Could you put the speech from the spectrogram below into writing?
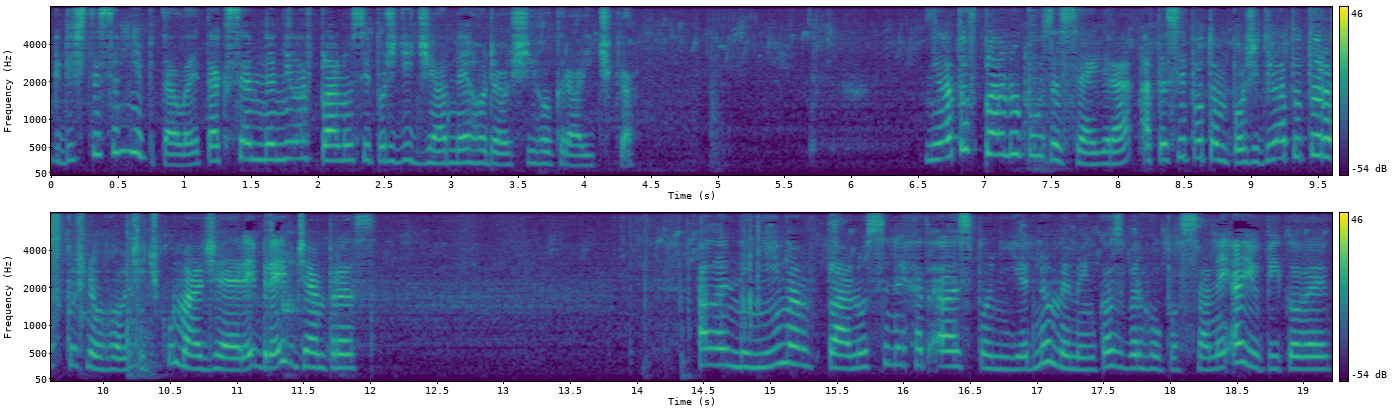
když jste se mě ptali, tak jsem neměla v plánu si pořídit žádného dalšího králíčka. Měla to v plánu pouze ségra a ta si potom pořídila tuto rozkošnou holčičku Margery Brave Jumpers. Ale nyní mám v plánu si nechat alespoň jedno miminko z vrhu Posany a Jupíkovi.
